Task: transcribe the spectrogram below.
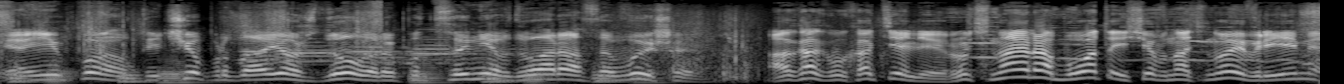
Я не понял, ты что продаешь доллары по цене в два раза выше? А как вы хотели? Ручная работа еще в ночное время.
